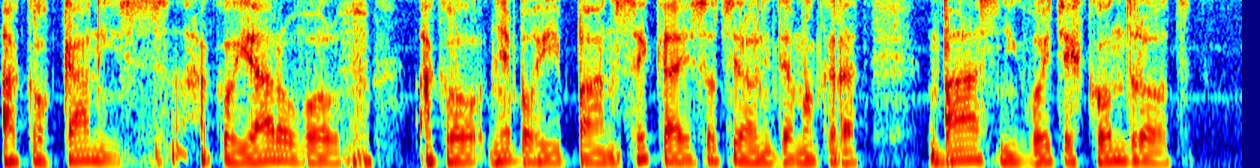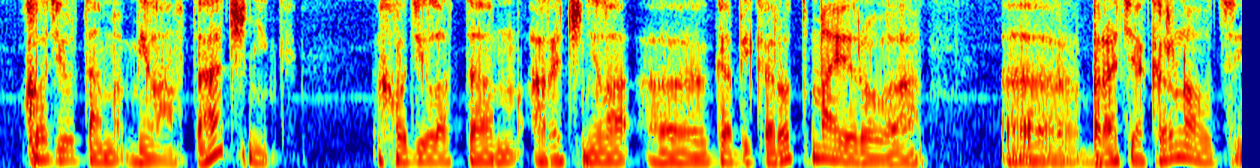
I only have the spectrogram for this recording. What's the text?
ako Kanis, ako Jaro Wolf, ako nebohý pán Sekaj, sociálny demokrat, básnik Vojtech Kondrot. Chodil tam Milan Vtáčnik, chodila tam a rečnila uh, Gabika Rotmajerová, uh, bratia Krnovci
